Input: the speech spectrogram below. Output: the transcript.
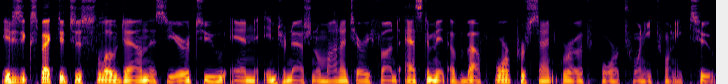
it is expected to slow down this year to an International Monetary Fund estimate of about 4% growth for 2022.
